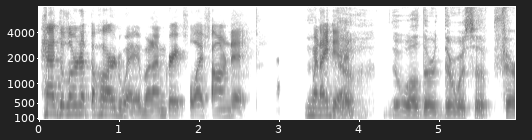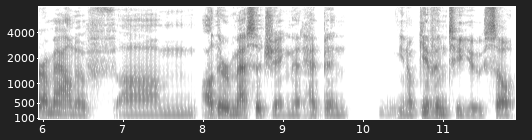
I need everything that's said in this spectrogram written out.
had to learn it the hard way, but I'm grateful I found it when I did. Yeah. Well, there there was a fair amount of um, other messaging that had been, you know, given to you. So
